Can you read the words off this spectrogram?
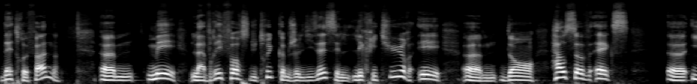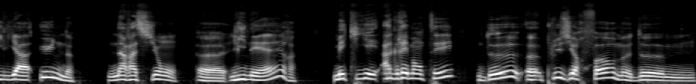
d'être fans euh, mais la vraie force du truc comme je le disais c'est l'écriture. Et euh, dans House of X il y a une narration euh, linéaire, mais qui est agrémenté de euh, plusieurs formes de,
